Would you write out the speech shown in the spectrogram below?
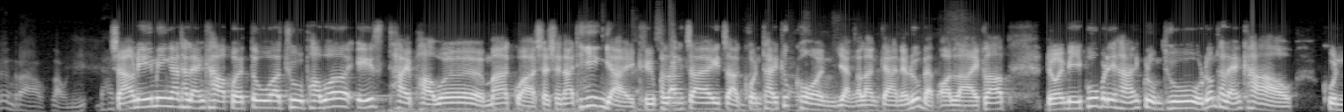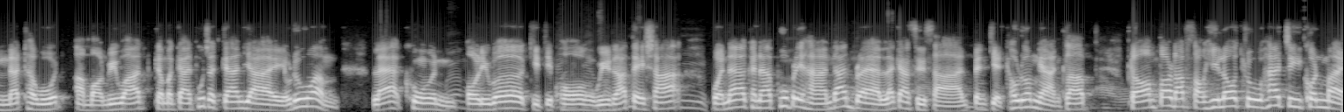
เรื่องราวเหล่านี้ได้เช้านี้มีงานแถลงข่าวเปิดตัว True Power is Thai Power มากกว่าชัยชนะที่ยิ่งใหญ่ คือพลังใจจากคนไทยทุกคนอย่างอลังการในรูปแบบออนไลน์ครับ โดยมีผู้บริหารกลุ่มทูร่วมแถลงข่าว คุณนัทวุฒิอมรวิวัฒน์กรรมการผู้จัดการใหญ่ร่วม และคุณโอลิเวอร์ กิติพงศ์วีระเตชะ หัวหน้าคณะผู้บริหารด้านแบรนด์และการสื่อสารเป็นเกียรติเข้าร่วมงานครับ พร้อมต้อนรับ 2 ฮีโร่ True 5G คนใหม่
